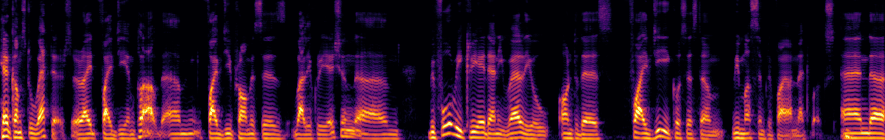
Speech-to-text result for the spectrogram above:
here comes two vectors, right? 5G and cloud. Um, 5G promises value creation. Um, before we create any value onto this 5G ecosystem, we must simplify our networks. Mm-hmm. And uh,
